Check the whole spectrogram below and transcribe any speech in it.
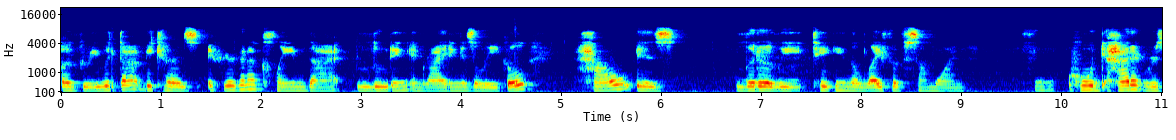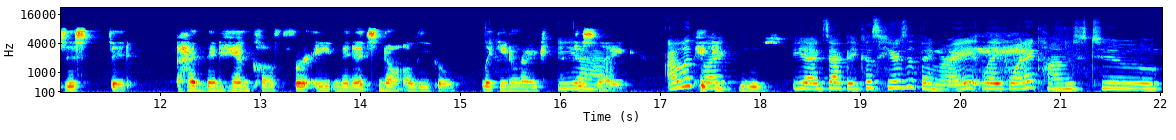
agree with that because if you're gonna claim that looting and rioting is illegal how is literally taking the life of someone who hadn't resisted had been handcuffed for eight minutes not illegal like you know Right. can't just like I would like Yeah, exactly. Because here's the thing, right? Like, when it comes to.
